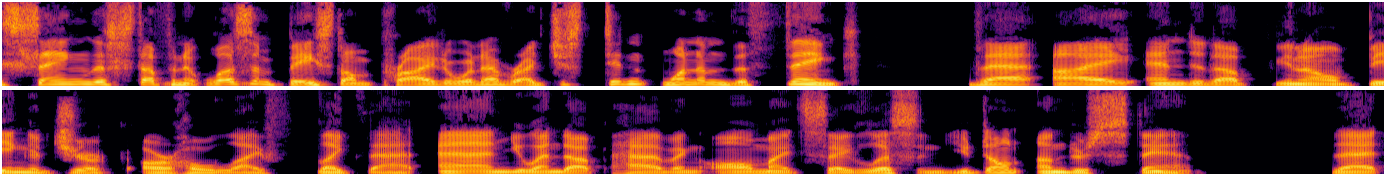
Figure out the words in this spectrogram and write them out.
saying this stuff, and it wasn't based on pride or whatever. I just didn't want him to think that I ended up, you know, being a jerk our whole life like that. And you end up having All Might say, listen, you don't understand that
